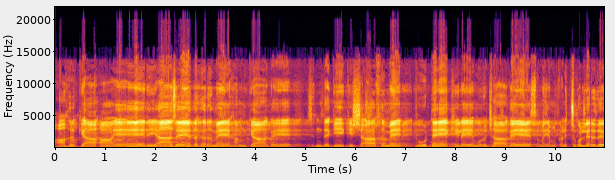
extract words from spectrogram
ആഹ് ക്യാ ആയേ റിയാസേ ദഹർ മേ ഹം ക്യാ ഗയേ. ജിന്ദഗി കി ഷാഖ് മേ ഫൂട്ടേ ഖിലേ മുർജാ ഗയേ സമയം കളിച്ചു കൊല്ലരുത്.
